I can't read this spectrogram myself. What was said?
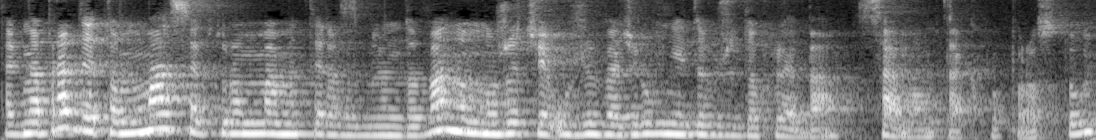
Tak naprawdę tą masę, którą mamy teraz zblendowaną, możecie używać równie dobrze do chleba, samą tak po prostu.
